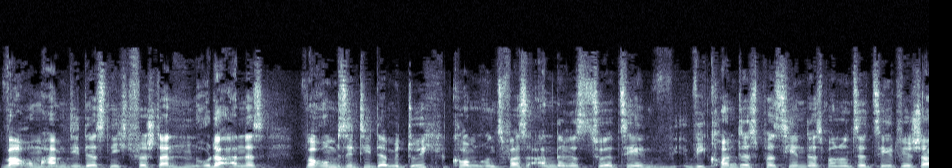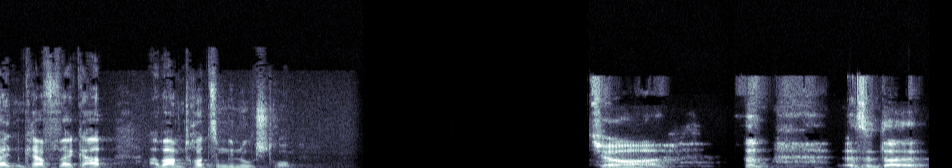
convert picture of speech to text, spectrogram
Warum haben die das nicht verstanden oder anders, warum sind die damit durchgekommen, uns was anderes zu erzählen? Wie, wie konnte es passieren, dass man uns erzählt, wir schalten Kraftwerke ab, aber haben trotzdem genug Strom? Tja, also da,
